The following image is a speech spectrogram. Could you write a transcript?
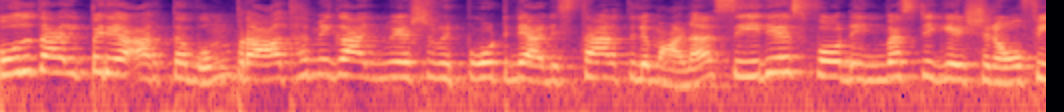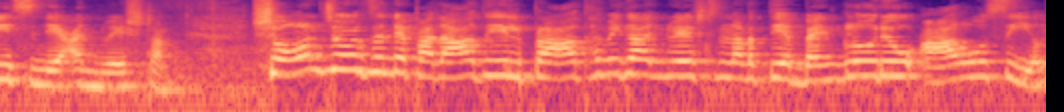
പൊതു താൽപര്യ അർത്ഥവും പ്രാഥമിക അന്വേഷണ റിപ്പോർട്ടിന്റെ അടിസ്ഥാനത്തിലുമാണ് സീരിയസ് ഫോർ ഇൻവെസ്റ്റിഗേഷൻ ഓഫീസിന്റെ അന്വേഷണം. ഷോൺ ജോർജിന്റെ പരാതിയിൽ പ്രാഥമിക അന്വേഷണം നടത്തിയ ബംഗളൂരു ആർ ഒ സിയും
